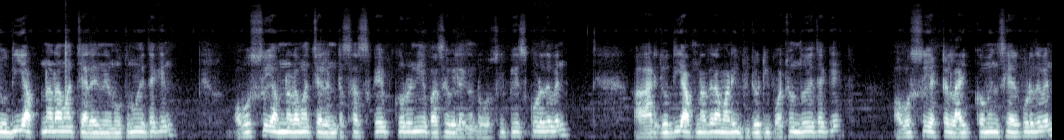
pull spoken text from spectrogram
যদি আপনারা আমার চ্যানেলে নতুন হয়ে থাকেন, অবশ্যই আপনারা আমার চ্যানেলটা সাবস্ক্রাইব করে নিয়ে পাশে বেলাইকনটা অবশ্যই প্রেস করে দেবেন। আর যদি আপনাদের আমার এই ভিডিওটি পছন্দ হয়ে থাকে, অবশ্যই একটা লাইক কমেন্ট শেয়ার করে দেবেন।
